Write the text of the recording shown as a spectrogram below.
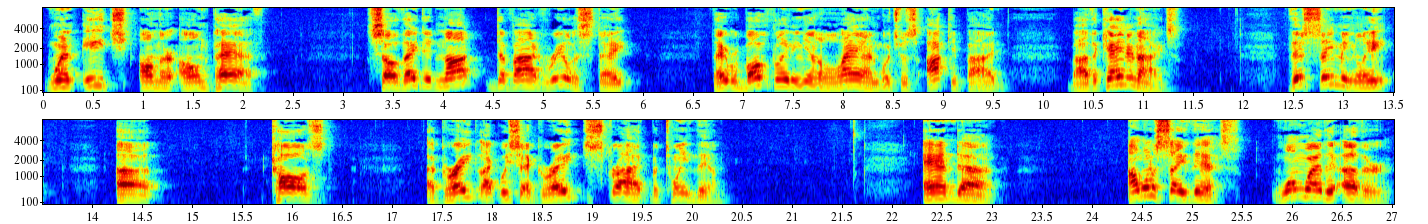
went each on their own path. So they did not divide real estate. They were both living in a land which was occupied by the Canaanites. This seemingly uh, caused a great, like we said, great strife between them. And uh, I want to say this one way or the other,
